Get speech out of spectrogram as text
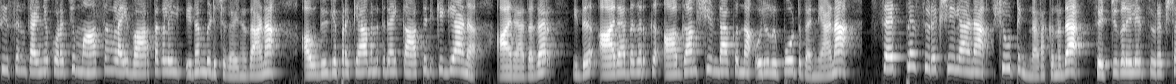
സീസൺ കഴിഞ്ഞ കുറച്ചു മാസങ്ങളായി വാർത്തകളിൽ ഇടം പിടിച്ചു കഴിഞ്ഞതാണ്. ഔദ്യോഗിക പ്രഖ്യാപനത്തിനായി കാത്തിരിക്കുകയാണ് ആരാധകർ. ഇത് ആരാധകർക്ക് ആകാംക്ഷയുണ്ടാക്കുന്ന ഒരു റിപ്പോർട്ട് തന്നെയാണ്. സെറ്റ് പ്ലസ് സുരക്ഷയിലാണ് ഷൂട്ടിംഗ് നടക്കുന്നത്. സെറ്റുകളിലെ സുരക്ഷ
